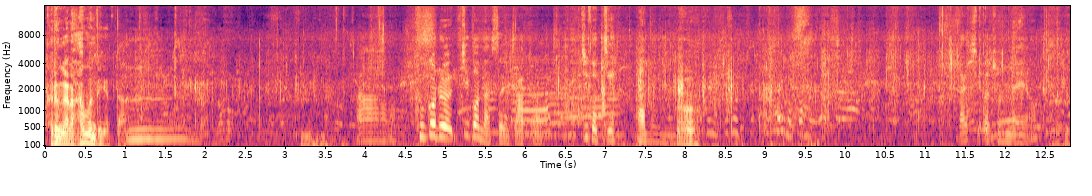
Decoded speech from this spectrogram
그런 거 하나 사면 되겠다. 음. 아 그거를 찍어놨어 이제 아까 찍었지. 번호 있는 거. 어. 날씨가 좋네요. 불이-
